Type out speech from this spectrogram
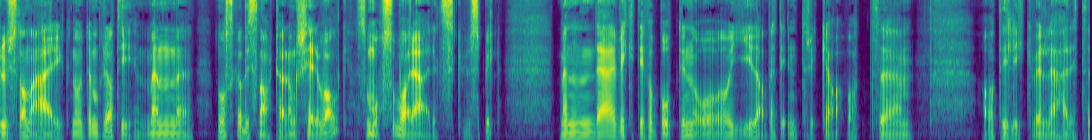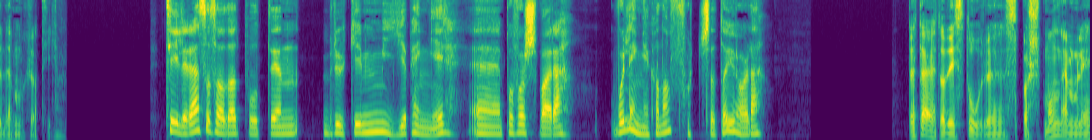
Russland er ikke noe demokrati. Men eh, nå skal de snart arrangere valg, som også bare er et skuespill. Men det er viktig for Putin å gi da, dette inntrykket av at, eh, at de likevel er et demokrati. Tidligere så sa du at Putin bruker mye penger eh, på Forsvaret. Hvor lenge kan han fortsette å gjøre det? Dette er et av de store spørsmålene, nemlig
